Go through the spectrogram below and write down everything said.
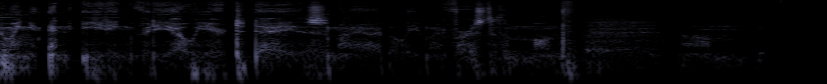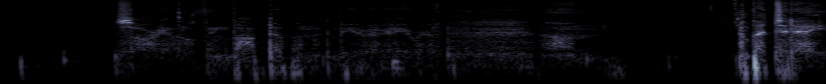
doing an eating video here today. This is my, I believe, my first of the month. Um, sorry, a little thing popped up on the computer. I gotta get rid of. Um, but today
